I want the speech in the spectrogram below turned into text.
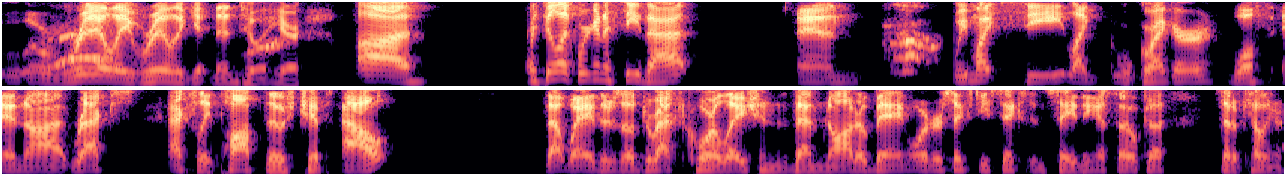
we're really, really getting into it here. Uh, I feel like we're gonna see that, and we might see like Gregor, Wolffe, and uh, Rex actually pop those chips out. That way, there's a direct correlation to them not obeying Order 66 and saving Ahsoka instead of killing her.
